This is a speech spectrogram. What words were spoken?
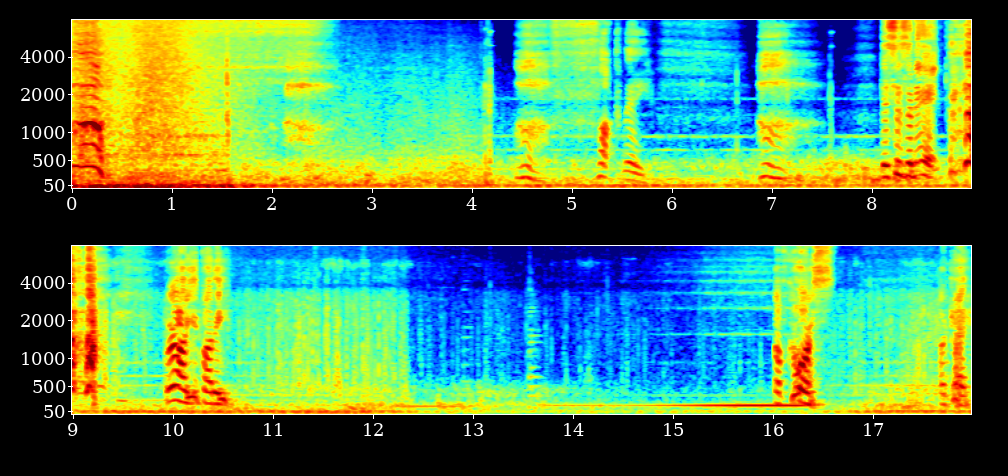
Ah! Oh, fuck me. This isn't it. Where are you, buddy? Of course. Okay.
